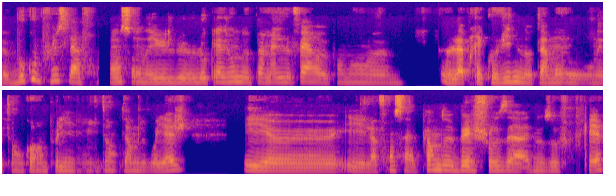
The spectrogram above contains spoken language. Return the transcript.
euh, beaucoup plus la France. On a eu l'occasion de pas mal le faire euh, pendant euh, l'après-Covid, notamment où on était encore un peu limité en termes de voyage. Et, et, la France a plein de belles choses à nous offrir.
